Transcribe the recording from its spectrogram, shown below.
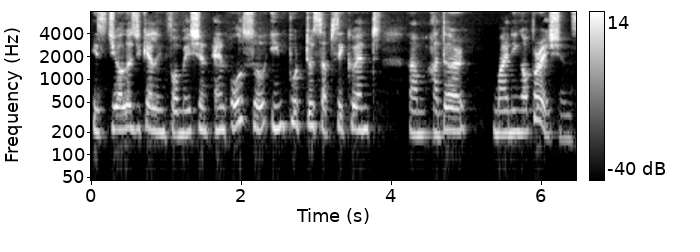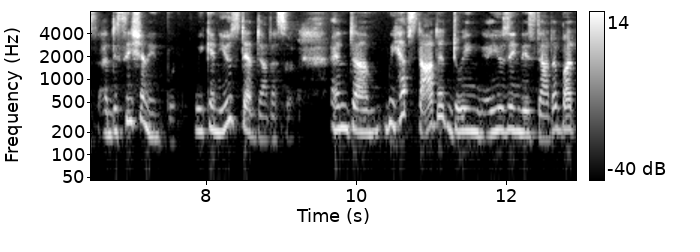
it's geological information and also input to subsequent um, other mining operations, a decision input. We can use that data set, and um, we have started doing using this data, but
